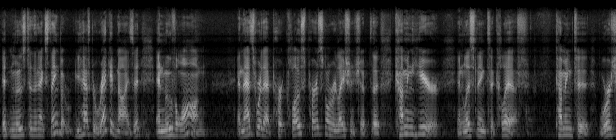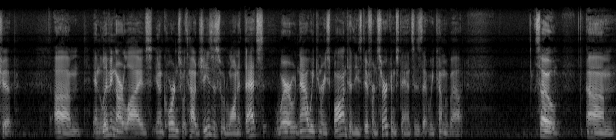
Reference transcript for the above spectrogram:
it moves to the next thing, but you have to recognize it and move along. And that's where that per, close personal relationship, the coming here and listening to Cliff, coming to worship, um, and living our lives in accordance with how Jesus would want it, that's where now we can respond to these different circumstances that we come about. So um,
